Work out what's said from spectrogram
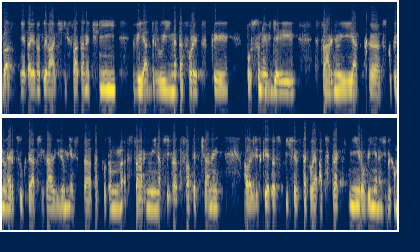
vlastně ta jednotlivá čísla taneční vyjadřují metaforicky posuny v ději, stvárňují jak eh, skupinu herců, která přichází do města, tak potom stvárňují například svatebčany, ale vždycky je to spíše v takové abstraktní rovině, než bychom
